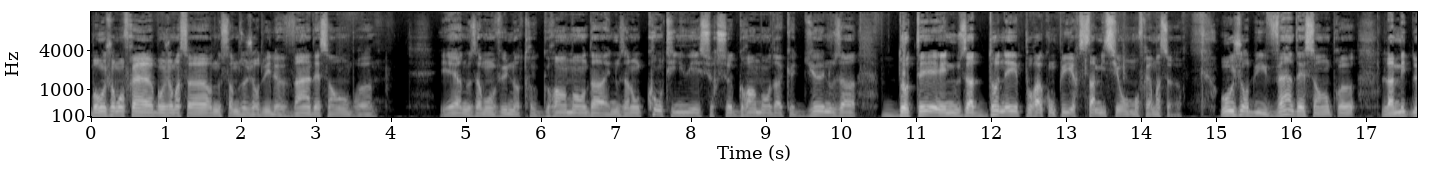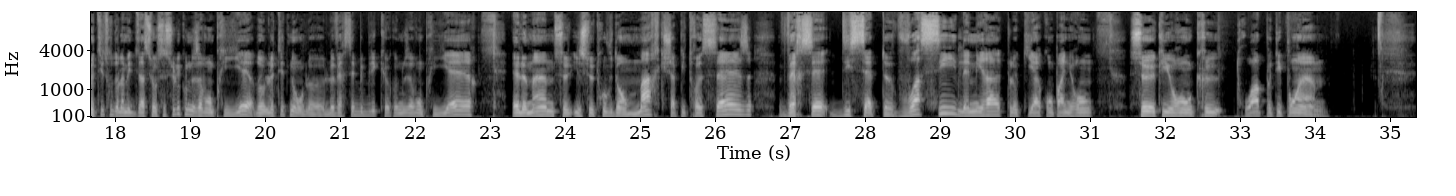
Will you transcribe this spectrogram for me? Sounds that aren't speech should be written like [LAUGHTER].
Bonjour mon frère, bonjour ma soeur, nous sommes aujourd'hui le 20 décembre. Hier nous avons vu notre grand mandat et nous allons continuer sur ce grand mandat que Dieu nous a doté et nous a donné pour accomplir sa mission, mon frère, ma soeur. Aujourd'hui, 20 décembre, le titre de la méditation, c'est celui que nous avons pris hier. Le titre, non, le, verset biblique que nous avons pris hier est le même. Il se trouve dans Marc, chapitre 16, verset 17. Voici les miracles qui accompagneront ceux qui auront cru. Trois petits points.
